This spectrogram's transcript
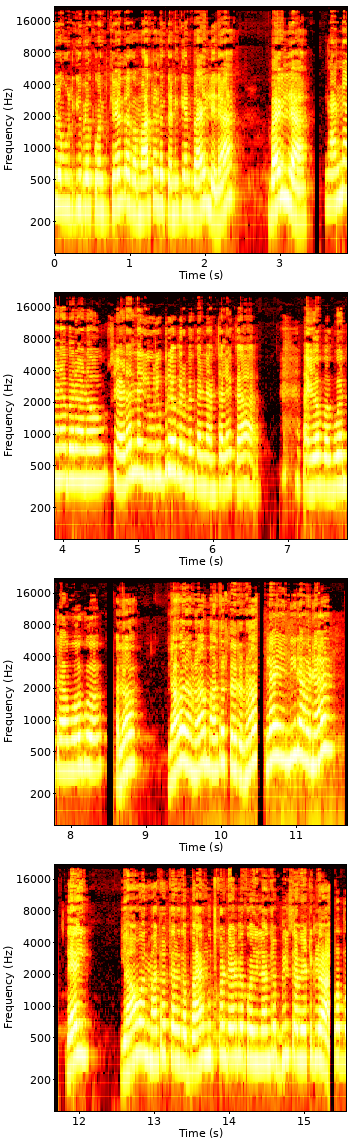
ಇರೋ ಹುಡುಗಿ ಬೇಕು ಅಂತ ಕೇಳಿದಾಗ ಮಾತಾಡಕ್ಕೆ ನಿಕೇನ್ ಬಾಯಿಲ್ಲೇನಾ ಬಾಯಿಲ್ಲ ನನ್ನ ಹಣ ಬರೋಣ ಸಡನ್ನಾಗಿ ಇವರಿಬ್ಬರೇ ಬರ್ಬೇಕ ನನ್ನ ತಲೆಕ? ಅಯ್ಯೋ ಭಗವಂತ ಹೋಗು. ಹಲೋ ಯಾವನವನ? ಮಾತಾಡ್ತಾ ಇರೋನು? ಲೈ ನೀನವನ? ಲೇಯ್ ಯಾವನ್ ಮಾತಾಡ್ತಾ ಬಾಯ ಮುಚ್ಕೊಂಡ್ ಹೇಳ್ಬೇಕು ಇಲ್ಲಾಂದ್ರೆ ಬೀಳ್ತಾವ ಏಟ್ಗಳ. ಒಬ್ಬ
